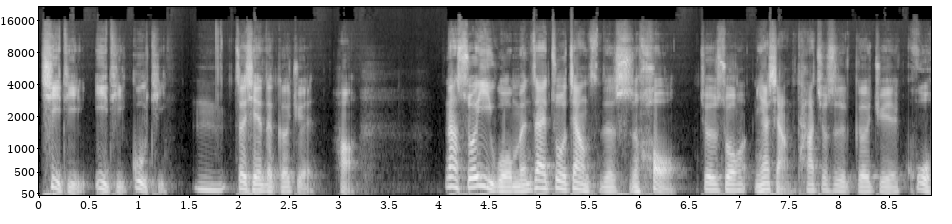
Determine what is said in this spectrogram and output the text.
气体、液体、固体嗯这些的隔绝。好，那所以我们在做这样子的时候，就是说你要想，它就是隔绝或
